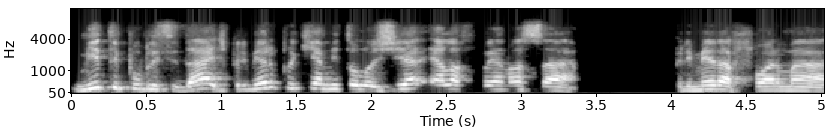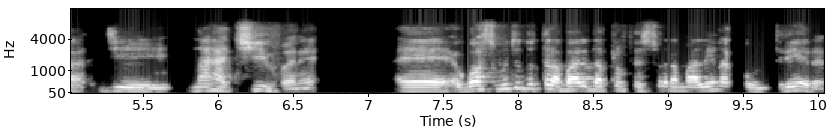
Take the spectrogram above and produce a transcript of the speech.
mito e publicidade, primeiro porque a mitologia ela foi a nossa primeira forma de narrativa, né? É, eu gosto muito do trabalho da professora Malena Contreira,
